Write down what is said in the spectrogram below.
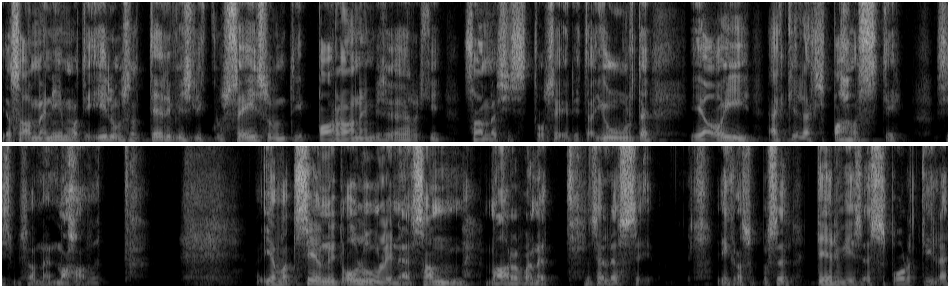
Ja saame niimoodi ilusalt tervisliku seisundi paranemise järgi, saame siis doseerida juurde. Ja oi, äkki läks pahasti, siis me saame maha võtta ja vot see on nüüd oluline samm, ma arvan, et selles igasuguse tervisespordile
